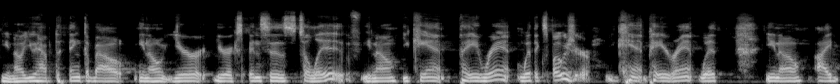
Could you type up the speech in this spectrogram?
You know you have to think about you know your your expenses to live you know. You can't pay rent with exposure. You can't pay rent with you know I,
